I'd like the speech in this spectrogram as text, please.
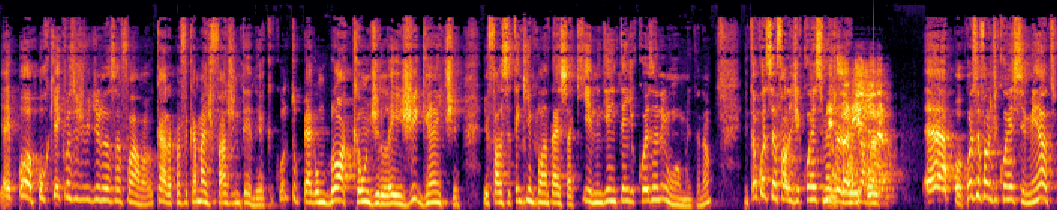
E aí, pô, por que, que vocês dividiram dessa forma? Cara, para ficar mais fácil de entender, que quando tu pega um blocão de lei gigante e fala, você tem que implantar isso aqui, ninguém entende coisa nenhuma, entendeu? Então, quando você fala de conhecimento... Desanima, né? É, pô, quando você fala de conhecimento,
